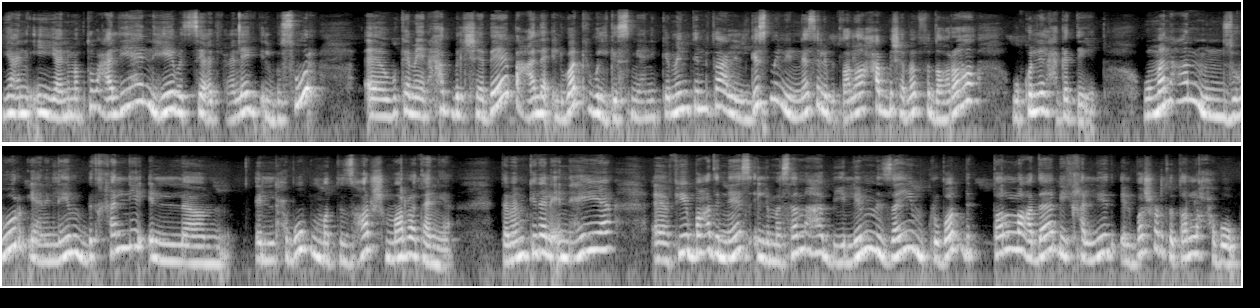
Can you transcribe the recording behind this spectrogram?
يعني إيه؟ يعني مكتوب عليها إن هي بتساعد في علاج البثور وكمان حب الشباب على الوجه والجسم. يعني كمان تنفع للجسم للناس اللي بيطلع لها حب شباب في ظهرها وكل الحاجات ديت. ومنعا من ظهور يعني اللي هي بتخلي الحبوب ما تظهرش مرة تانية. تمام كده؟ لأن هي آه في بعض الناس اللي مسامها بيلم زي ميكروبات بتطلع ده بيخلي البشرة تطلع حبوب.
